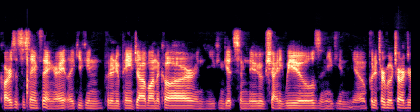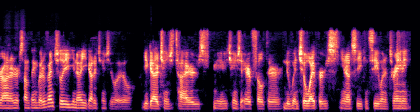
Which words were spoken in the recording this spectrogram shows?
cars it's the same thing right? Like you can put a new paint job on the car and you can get some new shiny wheels and you can you know put a turbocharger on it or something but eventually you know you got to change the oil. You got to change the tires maybe change the air filter new windshield wipers you know so you can see when it's raining.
